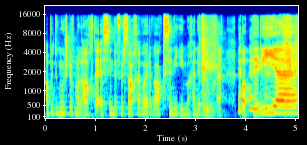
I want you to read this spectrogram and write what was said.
aber du musst doch mal achten, es sind dafür Sachen, die Erwachsene immer können brauchen können. Batterien,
